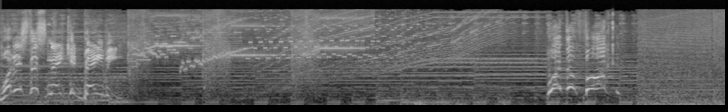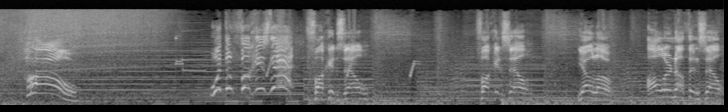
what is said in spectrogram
What is this naked baby? What the fuck? What the fuck is that? Fuck it, Zell. Fuck it, Zell. YOLO. All or nothing, Zell.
